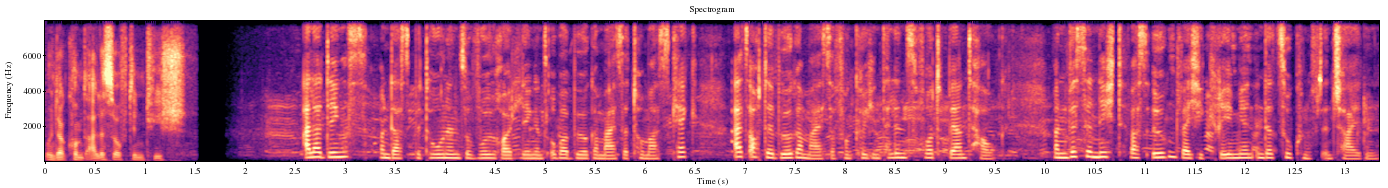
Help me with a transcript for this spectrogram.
Und da kommt alles auf den Tisch. Allerdings, und das betonen sowohl Reutlingens Oberbürgermeister Thomas Keck als auch der Bürgermeister von Kirchentellensfurt Bernd Haug, man wisse nicht, was irgendwelche Gremien in der Zukunft entscheiden.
